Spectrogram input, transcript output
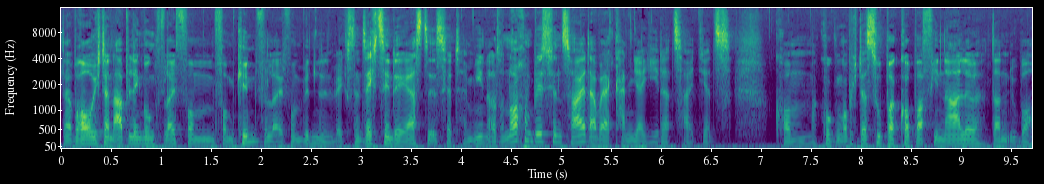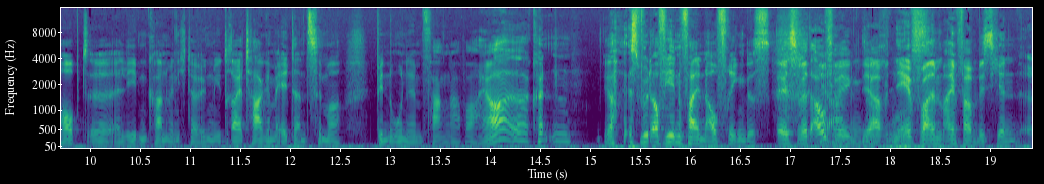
da brauche ich dann Ablenkung vielleicht vom, vom Kind, vielleicht vom Windeln wechseln. 16.01. ist ja Termin, also noch ein bisschen Zeit, aber er kann ja jederzeit jetzt kommen. Mal gucken, ob ich das Supercoppa-Finale dann überhaupt äh, erleben kann, wenn ich da irgendwie drei Tage im Elternzimmer bin ohne Empfang. Aber ja, äh, könnten, ja, es wird auf jeden Fall ein aufregendes. Es wird aufregend, ja. ja. Nee, vor allem einfach ein bisschen äh,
